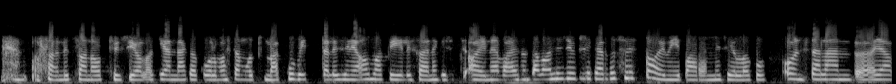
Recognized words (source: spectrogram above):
osaa nyt sanoa fysiologian näkökulmasta, mutta mä kuvittelisin ja oma fiilis ainakin sit se aineenvaihdunta vaan siis yksinkertaisesti toimii paremmin silloin, kun on sitä lämpöä ja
